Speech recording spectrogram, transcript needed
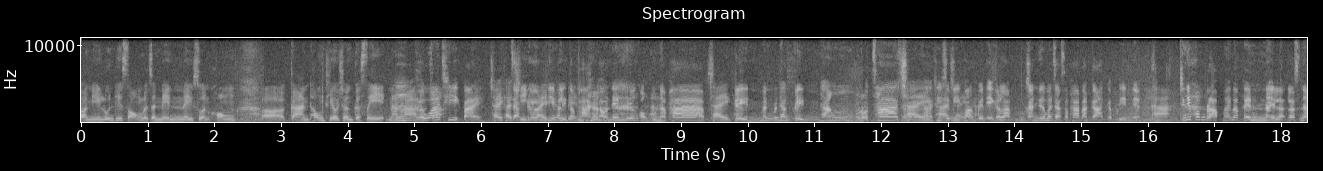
ตอนนี้รุ่นที่ 2 เราจะเน้นในส่วนของเออการท่องเที่ยวเชิงเกษตรนะคะอืมคือว่าเรจะฉีกไปใช่ค่ะจากฉีกเดิมไปที่ผลิตภัณฑ์เด่นๆเราเน้นเรื่องของคุณภาพใช่กค่ะลิ่นมันมันทั้งกลิ่นทั้งรสชาติใช่ไหมใช่คะค่ะที่จะมีใช่ความค่ะเป็นเอกลักษณ์ อันเนื่องมาจากสภาพอากาศกับดินเนี่ยค่ะทีนี้พอปรับให้มาเป็นในลักษณะ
